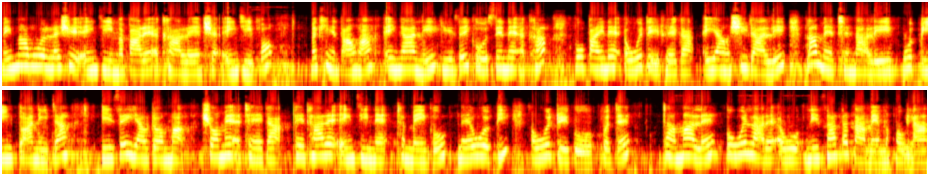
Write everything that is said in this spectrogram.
မိန်းမဝတ်လက်ရှိအင်ကြီးမပါတဲ့အခါလဲရှက်အင်ကြီးပေါ့မခင်တောင်းဟာအိမ်ကနေရေစိတ်ကိုဆင်းတဲ့အခါကိုပိုင်တဲ့အဝတ်တွေထဲကအယောင်ရှိတာလေးလမယ်ထင်တာလေးဝတ်ပြီးသွားနေကြရေစိတ်ရောက်တော့မှရှော်မဲ့အထက်ကထည့်ထားတဲ့အင်ကြီးနဲ့ထမိန်ကိုလဲဝတ်ပြီးအဝတ်တွေကိုဖွတ်တယ် ဒါမှလည်းကိုဝစ်လာတဲ့အဝတ်နေစားတတ်တာမယ်မဟုတ်လား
